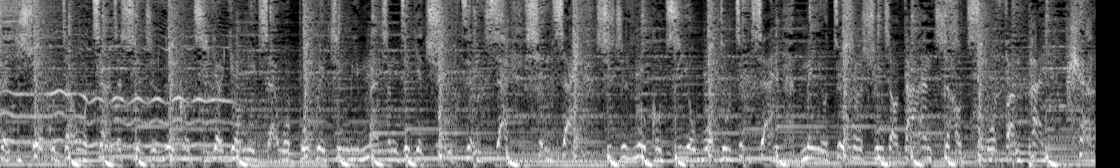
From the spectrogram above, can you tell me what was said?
曾经说过，当我站在十字路口，只要有你在，我不会经历漫长的夜去等待。现在十字路口只有我独自站，没有对象寻找答案，只好自我反叛。看，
